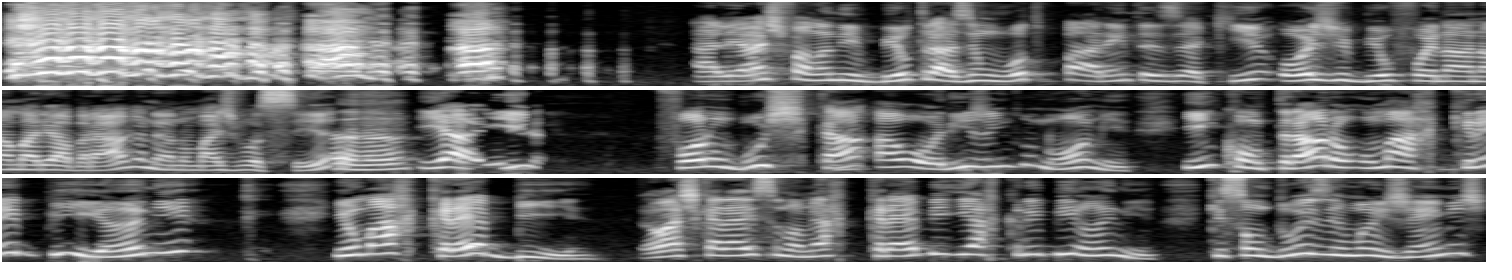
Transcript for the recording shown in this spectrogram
Aliás, falando em Bill, trazer um outro parêntese aqui. Hoje, Bill foi na, na Maria Braga, né? No Mais Você. Aham. E aí foram buscar a origem do nome e encontraram uma Arcrebiane e uma Arcrebe. Eu acho que era esse nome, Arcrebe e Arcrebiane, que são duas irmãs gêmeas.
